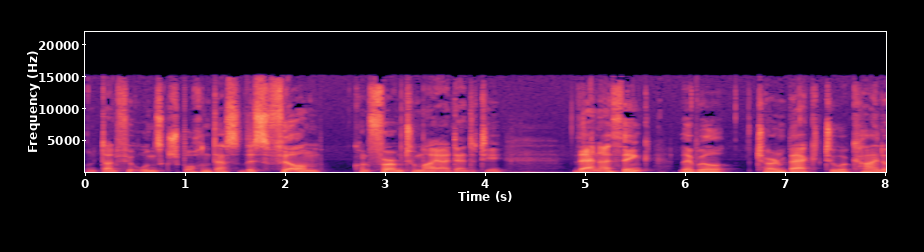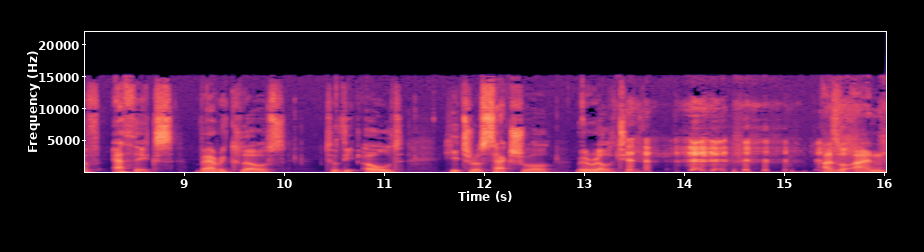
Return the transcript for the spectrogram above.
und dann für uns gesprochen, does this film confirmed to my identity, then I think they will turn back to a kind of ethics very close to the old heterosexual virility. also ein,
